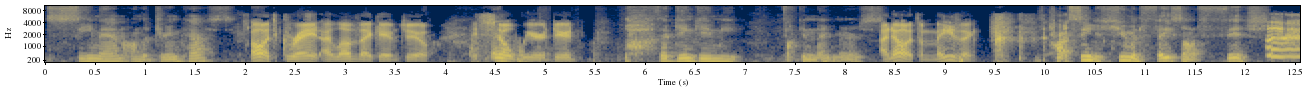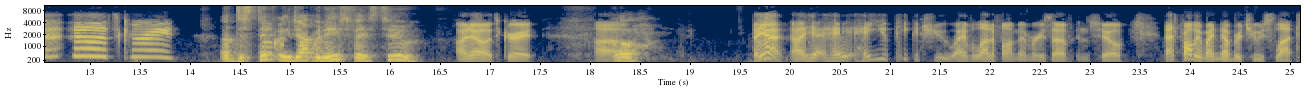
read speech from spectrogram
Seaman on the Dreamcast. Oh, it's great! I love that game too. It's so weird, dude. that game gave me fucking nightmares. I know it's amazing. Seeing a human face on a fish, it's great. a distinctly Japanese face too. I know it's great. Uh, oh, But yeah, uh, yeah, hey, hey, you Pikachu! I have a lot of fond memories of, and so that's probably my number two slot.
